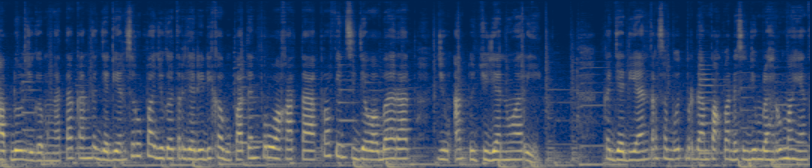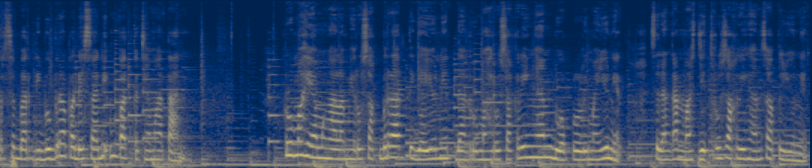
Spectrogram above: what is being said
Abdul juga mengatakan kejadian serupa juga terjadi di Kabupaten Purwakarta, Provinsi Jawa Barat, Jumat 7 Januari. Kejadian tersebut berdampak pada sejumlah rumah yang tersebar di beberapa desa di empat kecamatan. Rumah yang mengalami rusak berat 3 unit dan rumah rusak ringan 25 unit, sedangkan masjid rusak ringan 1 unit.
